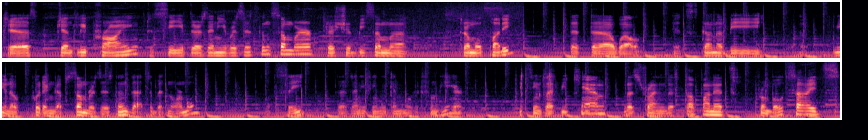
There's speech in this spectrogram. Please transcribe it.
just gently prying to see if there's any resistance somewhere. There should be some uh, thermal putty that, uh, well, it's gonna be you know putting up some resistance. That's a bit normal. Let's see if there's anything we can move it from here. It seems like we can. Let's try and lift up on it from both sides.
